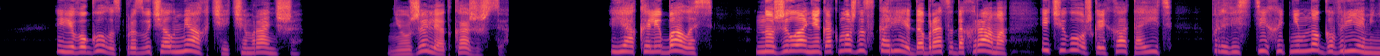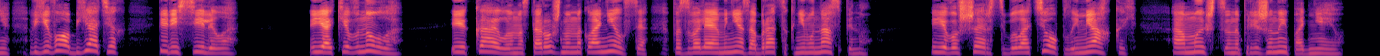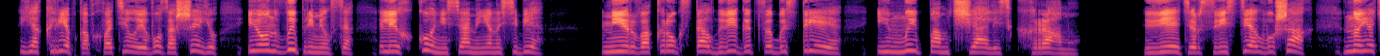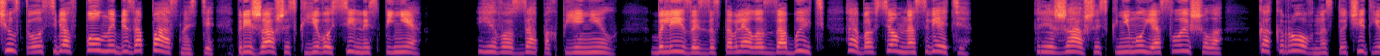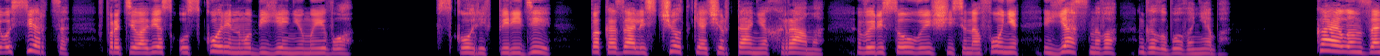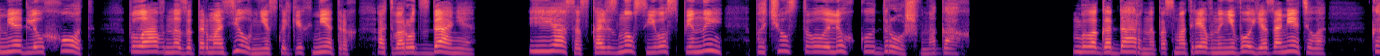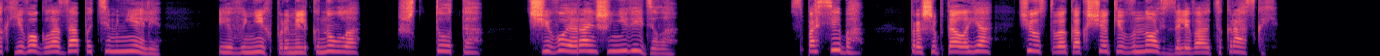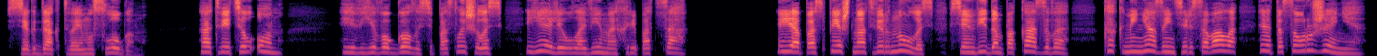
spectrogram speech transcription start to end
Его голос прозвучал мягче, чем раньше. «Неужели откажешься?» Я колебалась, но желание как можно скорее добраться до храма и чего уж греха таить, провести хоть немного времени в его объятиях пересилило. Я кивнула, и Кайло осторожно наклонился, позволяя мне забраться к нему на спину. Его шерсть была теплой, мягкой, а мышцы напряжены под нею. Я крепко обхватила его за шею, и он выпрямился, легко неся меня на себе. Мир вокруг стал двигаться быстрее, и мы помчались к храму. Ветер свистел в ушах, но я чувствовала себя в полной безопасности, прижавшись к его сильной спине. Его запах пьянил, близость заставляла забыть обо всем на свете. Прижавшись к нему, я слышала, как ровно стучит его сердце в противовес ускоренному биению моего. Вскоре впереди показались четкие очертания храма, вырисовывающиеся на фоне ясного голубого неба. Кайлан замедлил ход, плавно затормозил в нескольких метрах от ворот здания, и я, соскользнув с его спины, почувствовала легкую дрожь в ногах. Благодарно посмотрев на него, я заметила — как его глаза потемнели, и в них промелькнуло что-то, чего я раньше не видела. «Спасибо», — прошептала я, чувствуя, как щеки вновь заливаются краской. «Всегда к твоим услугам», — ответил он, и в его голосе послышалась еле уловимая хрипотца. Я поспешно отвернулась, всем видом показывая, как меня заинтересовало это сооружение.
